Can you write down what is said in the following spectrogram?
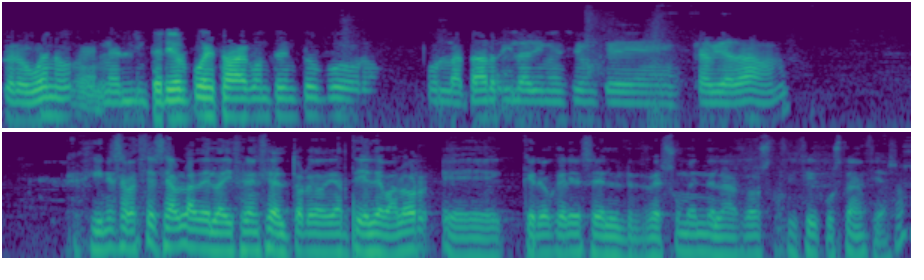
pero bueno, en el interior pues estaba contento por por la tarde y la dimensión que, que había dado, ¿no? Ginés, a veces se habla de la diferencia del toreo de arte y el de valor. eh, creo que eres el resumen de las dos circunstancias, ¿no?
